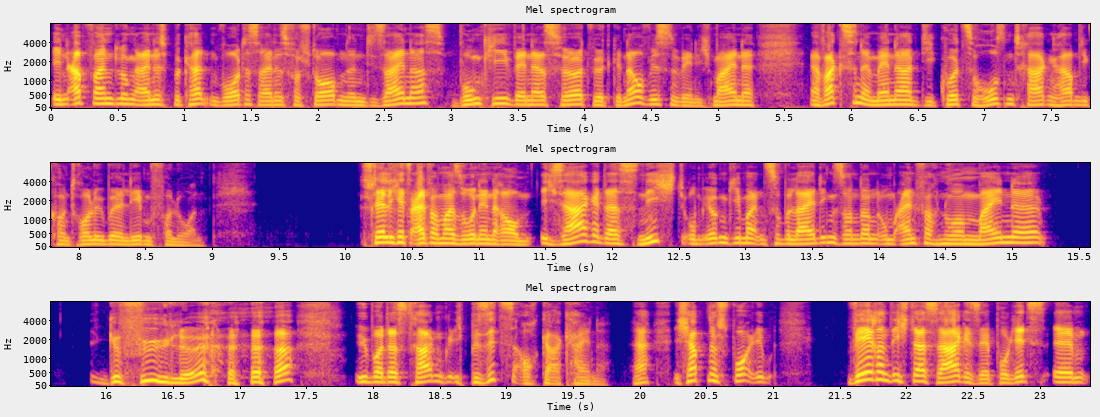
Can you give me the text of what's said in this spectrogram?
in Abwandlung eines bekannten Wortes eines verstorbenen Designers, Bunky, wenn er es hört, wird genau wissen, wen ich meine. Erwachsene Männer, die kurze Hosen tragen, haben die Kontrolle über ihr Leben verloren. Stelle ich jetzt einfach mal so in den Raum. Ich sage das nicht, um irgendjemanden zu beleidigen, sondern um einfach nur meine Gefühle über das Tragen. Ich besitze auch gar keine. Ja? Ich habe eine Sport. Während ich das sage, Seppo, jetzt ähm,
